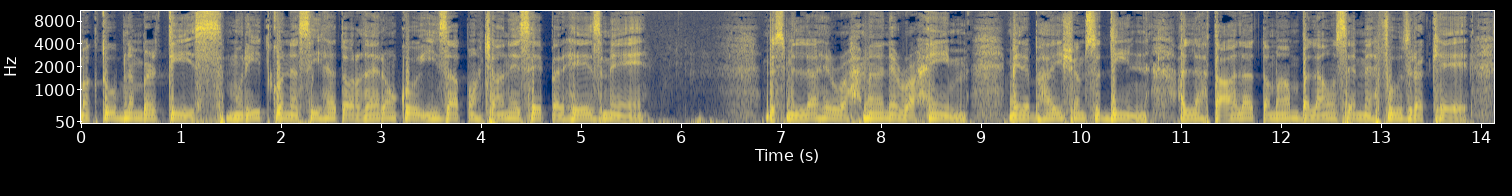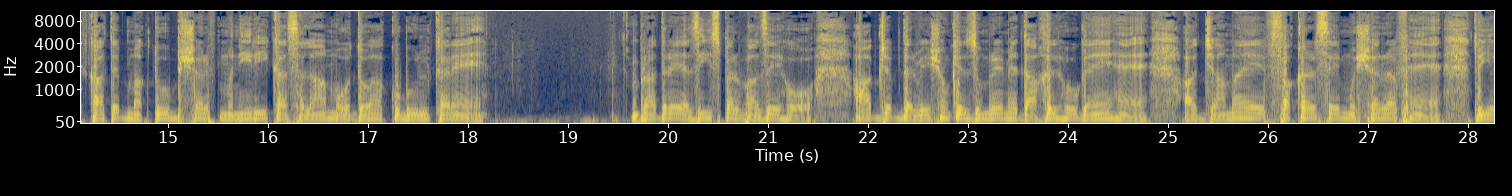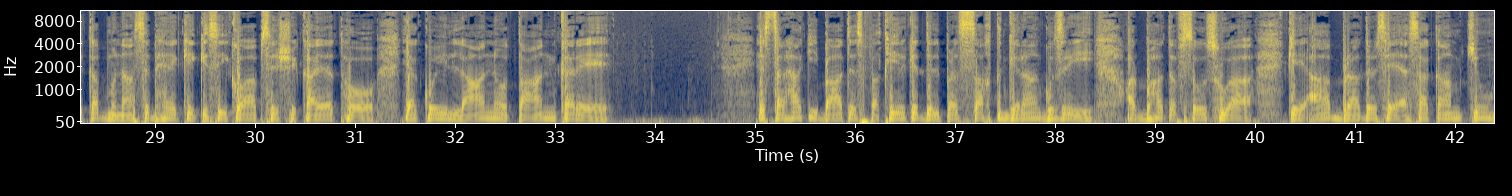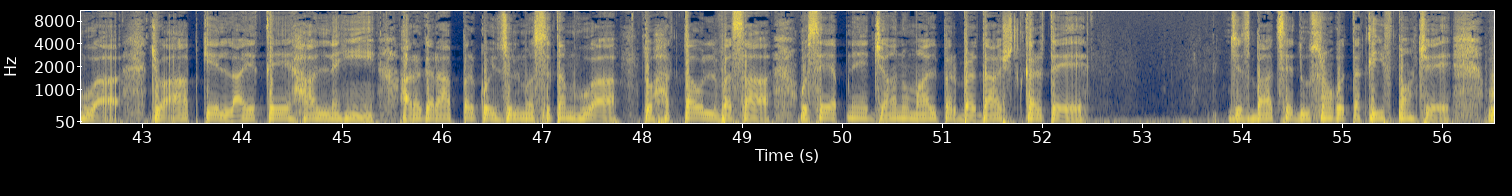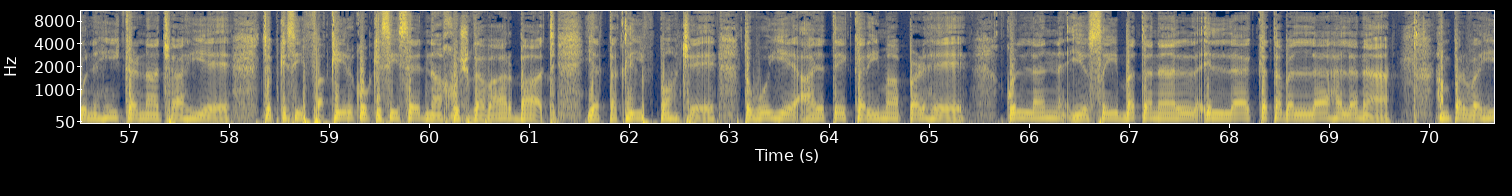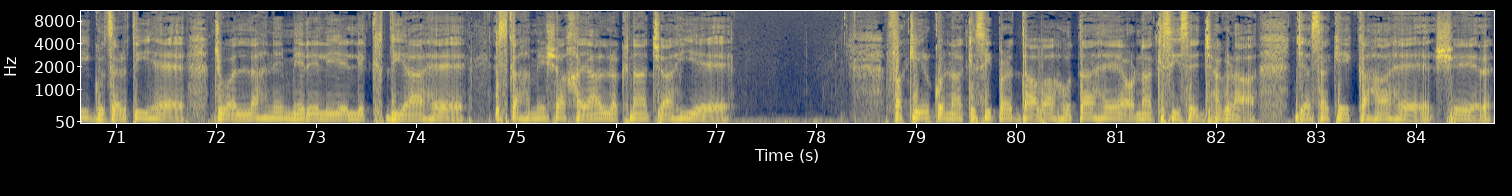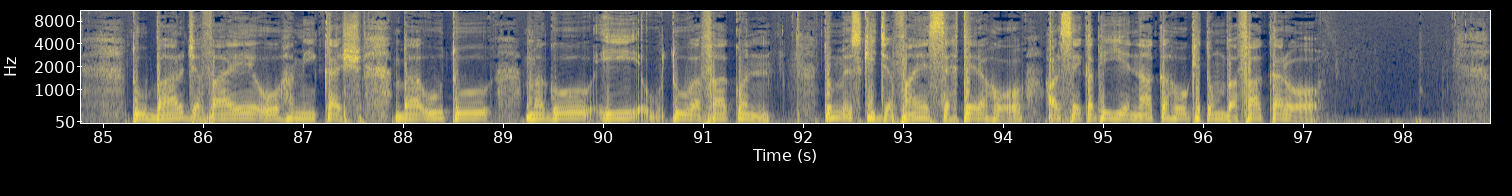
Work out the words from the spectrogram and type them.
مکتوب نمبر تیس، مرید کو نصیحت اور غیروں کو ایزا پہنچانے سے پرہیز میں۔ بسم اللہ الرحمن الرحیم۔ میرے بھائی شمس الدین، اللہ تعالی تمام بلاؤں سے محفوظ رکھے۔ کاتب مکتوب شرف منیری کا سلام و دعا قبول کریں۔ برادر عزیز پر واضح ہو، آپ جب درویشوں کے زمرے میں داخل ہو گئے ہیں اور جامع فقر سے مشرف ہیں، تو یہ کب مناسب ہے کہ کسی کو آپ سے شکایت ہو یا کوئی لان و تعان کرے؟ اس طرح کی بات اس فقیر کے دل پر سخت گراں گزری اور بہت افسوس ہوا کہ آپ برادر سے ایسا کام کیوں ہوا جو آپ کے لائق حال نہیں اور اگر آپ پر کوئی ظلم و ستم ہوا تو حتی الوسا اسے اپنے جان و مال پر برداشت کرتے۔ جس بات سے دوسروں کو تکلیف پہنچے، وہ نہیں کرنا چاہیے۔ جب کسی فقیر کو کسی سے ناخوشگوار بات یا تکلیف پہنچے، تو وہ یہ آیت کریمہ پڑھے، کلن یصیبتن اللہ کتب اللہ لنا ہم پر وہی گزرتی ہے، جو اللہ نے میرے لیے لکھ دیا ہے۔ اس کا ہمیشہ خیال رکھنا چاہیے۔ فقیر کو نہ کسی پر دعویٰ ہوتا ہے اور نہ کسی سے جھگڑا، جیسا کہ کہا ہے شعر، تو بار جفائے او ہمی کش، با او تو مگو ای تو وفا کن۔ تم اس کی جفائیں سہتے رہو اور سے کبھی یہ نہ کہو کہ تم وفا کرو۔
